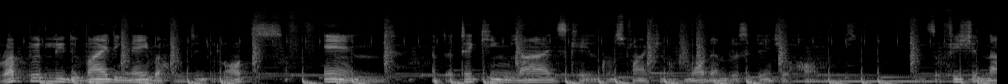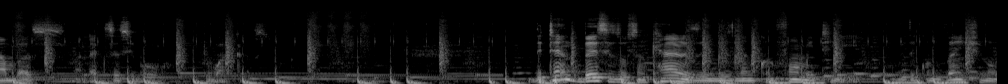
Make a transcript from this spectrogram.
rapidly dividing neighborhoods into lots, and undertaking large scale construction of modern residential homes in sufficient numbers and accessible to workers. The tenth basis of Sankarism is nonconformity with the conventional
